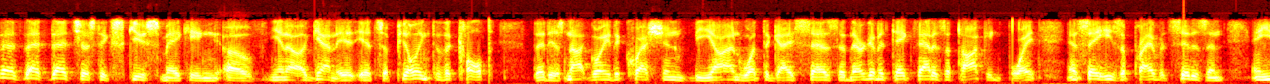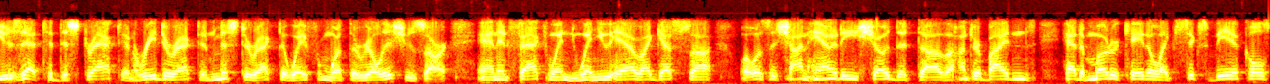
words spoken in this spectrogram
That that that's just excuse making of you know again it, it's appealing to the cult that is not going to question beyond what the guy says. And they're going to take that as a talking point and say he's a private citizen and use that to distract and redirect and misdirect away from what the real issues are. And in fact when when you have I guess uh what was it Sean Hannity showed that uh, the Hunter Bidens had a motorcade of like six vehicles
